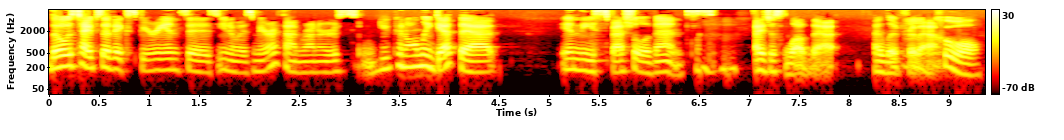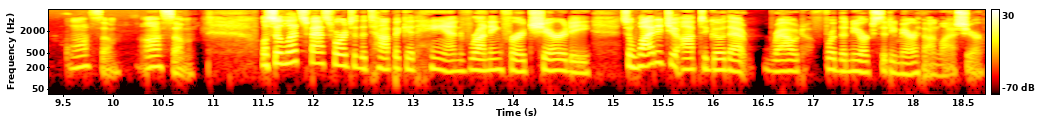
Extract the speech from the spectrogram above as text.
those types of experiences, you know, as marathon runners, you can only get that in these special events. Mm-hmm. I just love that. I live for mm, that. Cool. Awesome. Awesome. Well, so let's fast forward to the topic at hand running for a charity. So, why did you opt to go that route for the New York City Marathon last year?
